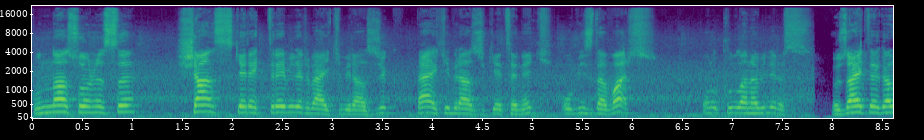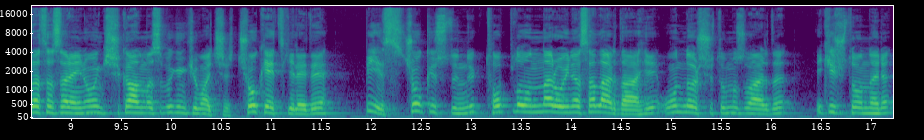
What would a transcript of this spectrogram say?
Bundan sonrası şans gerektirebilir belki birazcık. Belki birazcık yetenek. O bizde var. Onu kullanabiliriz. Özellikle Galatasaray'ın 10 kişi kalması bugünkü maçı çok etkiledi. Biz çok üstündük. Topla onlar oynasalar dahi 14 şutumuz vardı. 2 şut onların.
